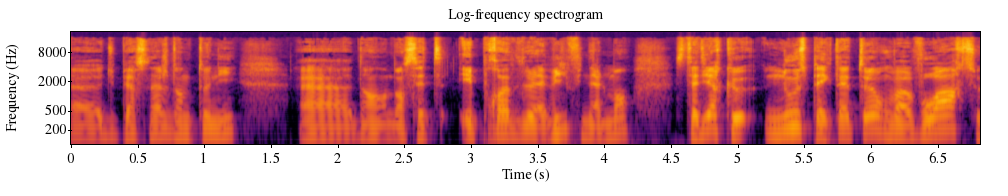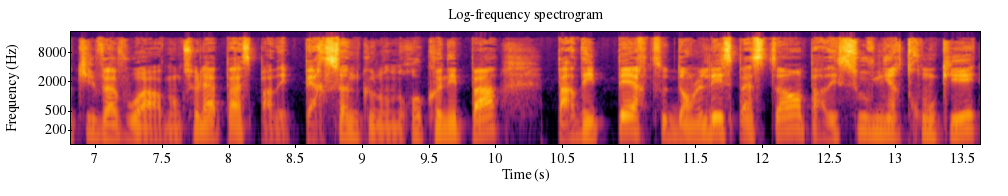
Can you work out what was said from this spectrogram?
euh, du personnage d'Anthony euh, dans, cette épreuve de la vie finalement. C'est-à-dire que nous, spectateurs, on va voir ce qu'il va voir. Donc cela passe par des personnes que l'on ne reconnaît pas, par des pertes dans l'espace-temps, par des souvenirs tronqués,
